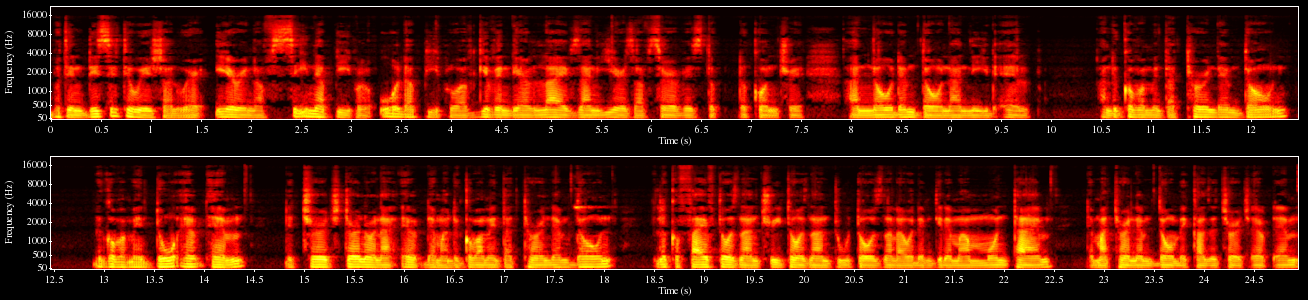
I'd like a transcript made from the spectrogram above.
But in this situation, we're hearing of senior people, older people who have given their lives and years of service to the country and now them down and need help. And the government that turned them down, the government don't help them. The church turn around and help them, and the government that turned them down, look at 5,000 and 3,000 and 2,000 allow them give them a month time. Them a turn them down because the church helped them.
